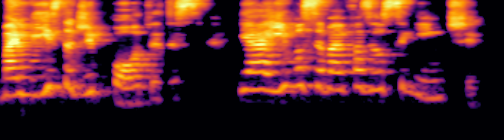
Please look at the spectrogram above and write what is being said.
Uma lista de hipóteses e aí você vai fazer o seguinte:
